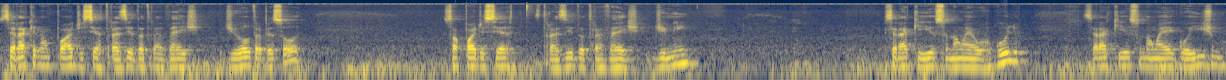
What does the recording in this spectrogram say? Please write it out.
Será que não pode ser trazido através de outra pessoa? Só pode ser trazido através de mim? Será que isso não é orgulho? Será que isso não é egoísmo?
